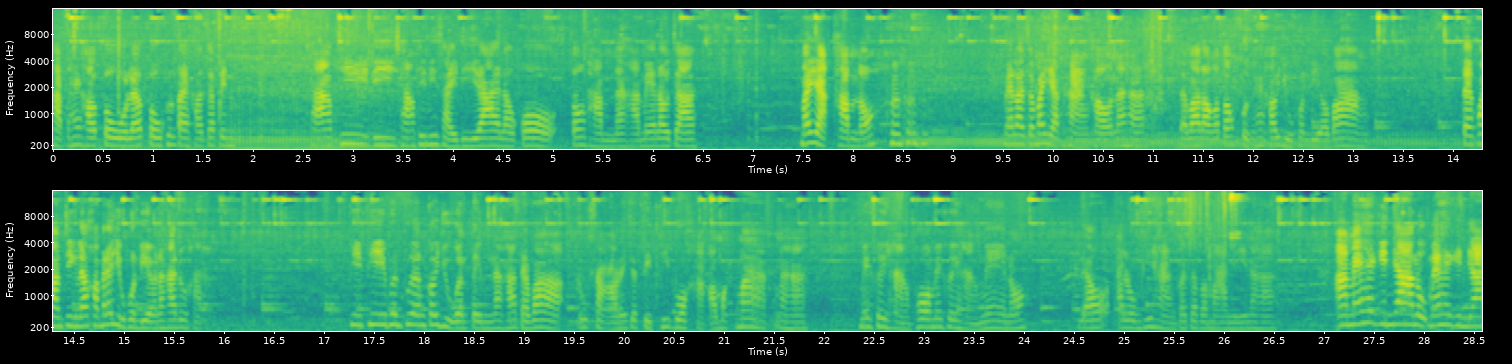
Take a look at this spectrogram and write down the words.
ขัดให้เขาโตแล้วโตขึ้นไปเขาจะเป็นช้างที่ดีช้างที่นิสัยดีได้เราก็ต้องทำนะคะ แม้เราจะไม่อยากทำเนาะแม้เราจะไม่อยากห่างเขานะคะ แต่ว่าเราก็ต้องฝึกให้เขาอยู่คนเดียวบ้าง แต่ความจริงแล้วเขาไม่ได้อยู่คนเดียวนะคะ ดูค่ะ พี่ๆเพื่อนๆก็อยู่กันเต็มนะคะ แต่ว่าลูกสาวนี่จะติดพี่บัวขาวมาก ๆนะคะ ไม่เคยห่างพ่อไม่เคยห่างแม่เนาะแล้วอารมณ์ที่ห่างก็จะประมาณนี้นะคะอะแม่ให้กินหญ้าลูกแม่ให้กินหญ้า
